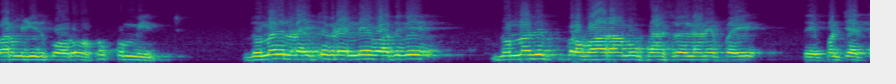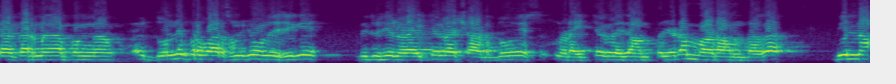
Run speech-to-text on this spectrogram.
ਪਰਮਜੀਤ ਕੌਰ ਉਰਫ ਪੰਮੀ। ਦੋਨਾਂ ਦੇ ਲੜਾਈ ਝਗੜੇ ਇੰਨੇ ਵੱਧ ਗਏ ਦੋਨਾਂ ਦੇ ਪਰਿਵਾਰਾਂ ਨੂੰ ਫੈਸਲੇ ਲੈਣੇ ਪਏ ਤੇ ਪੰਚਾਇਤਾਂ ਕਰਨੀਆਂ ਪਈਆਂ ਦੋਨੇ ਪਰਿਵਾਰ ਸਮਝਾਉਂਦੇ ਸੀਗੇ ਵੀ ਤੁਸੀਂ ਲੜਾਈ ਝਗੜਾ ਛੱਡ ਦਿਓ, ਇਸ ਲੜਾਈ ਝਗੜੇ ਦਾ ਅੰਤ ਜਿਹੜਾ ਮਾੜਾ ਹੁੰਦਾਗਾ। ਵੀ ਨਾ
